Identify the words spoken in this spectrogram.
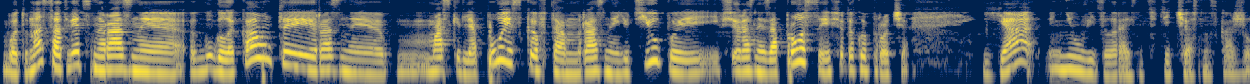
Вот, у нас, соответственно, разные Google аккаунты, разные маски для поисков, там разные YouTube и, и все разные запросы и все такое прочее. Я не увидела разницу, тебе честно скажу.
